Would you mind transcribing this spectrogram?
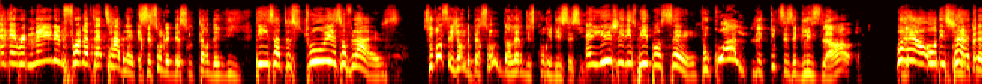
And they remain in front of their Et tablets. ce sont des destructeurs de vie. These are destroyers of lives. Souvent, ces genres de personnes, dans leur discours, ils disent ceci. And usually these people say, Pourquoi les- toutes ces églises-là Why are all these ne peuvent pas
